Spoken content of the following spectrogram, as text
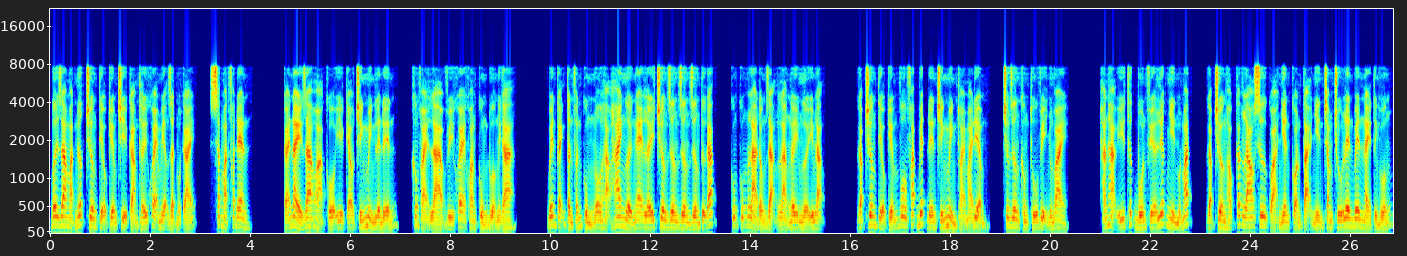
Bơi ra mặt nước Trương Tiểu Kiếm chỉ cảm thấy khỏe miệng giật một cái, sắc mặt phát đen. Cái này ra hỏa cố ý kéo chính mình lên đến, không phải là vì khoe khoang cùng đùa người ta. Bên cạnh tần phấn cùng nô hạo hai người nghe lấy Trương Dương Dương Dương tự đắc, cũng cũng là đồng dạng là ngây người im lặng. Gặp Trương Tiểu Kiếm vô pháp biết đến chính mình thoải mái điểm, Trương Dương không thú vị nhún vai. Hắn hạ ý thức bốn phía liếc nhìn một mắt, gặp trường học các lao sư quả nhiên còn tại nhìn chăm chú lên bên này tình huống,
